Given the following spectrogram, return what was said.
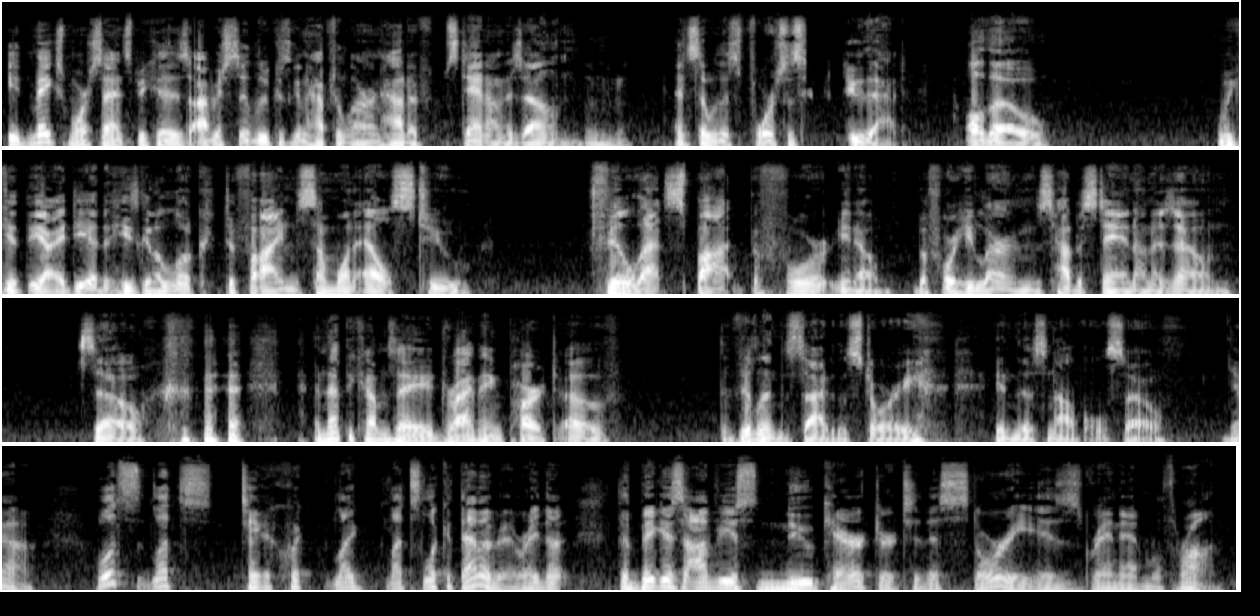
it makes more sense because obviously Luke is going to have to learn how to stand on his own, mm-hmm. and so this forces him to do that. Although we get the idea that he's going to look to find someone else to fill that spot before you know before he learns how to stand on his own so and that becomes a driving part of the villain side of the story in this novel so Yeah. Well, let's let's take a quick like let's look at them a bit, right? The the biggest obvious new character to this story is Grand Admiral Thrawn.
